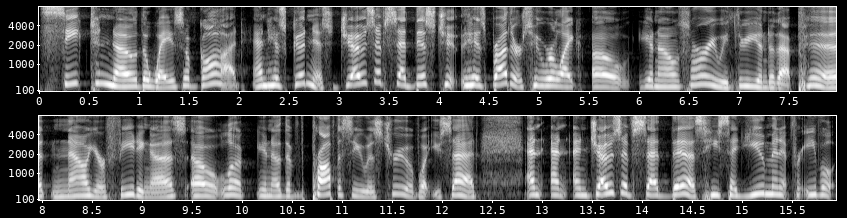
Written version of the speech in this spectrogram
seek to know the ways of God and his goodness. Joseph said this to his brothers who were like, Oh, you know, sorry we threw you into that pit and now you're feeding us. Oh, look, you know, the prophecy was true of what you said. And and and Joseph said this. He said, You meant it for evil,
